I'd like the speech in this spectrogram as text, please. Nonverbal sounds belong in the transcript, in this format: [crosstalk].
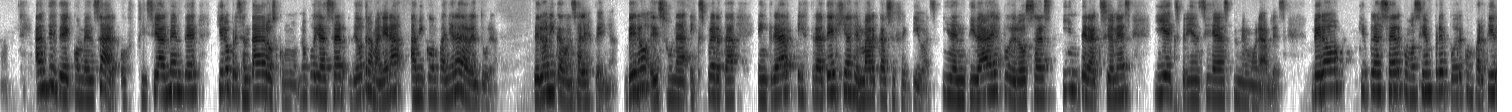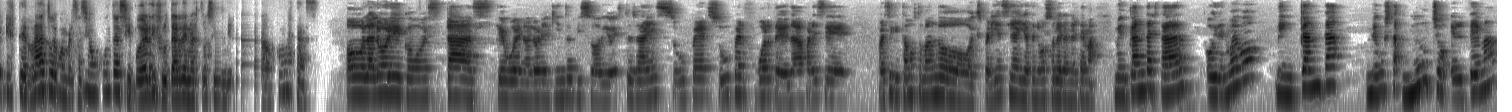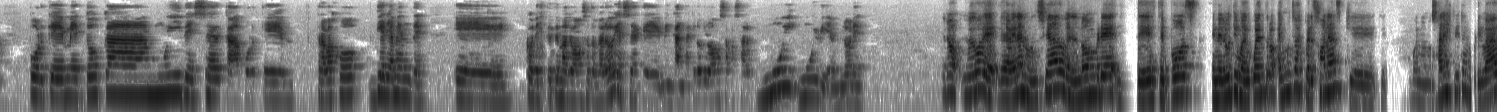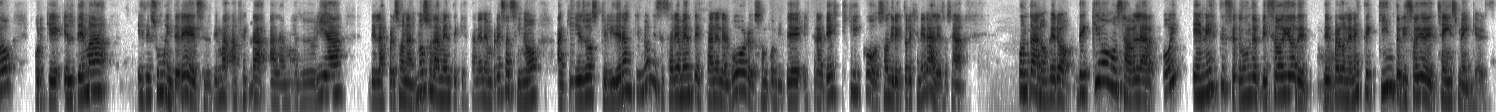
Antes de comenzar oficialmente, quiero presentaros, como no podía ser de otra manera, a mi compañera de aventura, Verónica González Peña. Vero es una experta en crear estrategias de marcas efectivas, identidades poderosas, interacciones y experiencias memorables. Vero, qué placer, como siempre, poder compartir este rato de conversación juntas y poder disfrutar de nuestros invitados. ¿Cómo estás? Hola Lore, ¿cómo estás? Qué bueno, Lore, el quinto episodio. Esto ya es súper, súper fuerte. Ya parece, parece que estamos tomando experiencia y ya tenemos solera en el tema. Me encanta estar hoy de nuevo. Me encanta, me gusta mucho el tema porque me toca muy de cerca, porque trabajo diariamente eh, con este tema que vamos a tocar hoy, así que me encanta, creo que lo vamos a pasar muy, muy bien, Lore. Pero luego de, haber anunciado el nombre de este post en el último encuentro, hay muchas personas que, que bueno, nos han escrito en privado porque el tema es de sumo interés. El tema afecta a la mayoría de las personas, no solamente que están en empresas, sino aquellos que lideran, que no necesariamente están en el board, o son comité estratégico, o son directores generales. O sea, contanos, Vero, ¿de qué vamos a hablar hoy en este segundo episodio de, de perdón, en este quinto episodio de Changemakers?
